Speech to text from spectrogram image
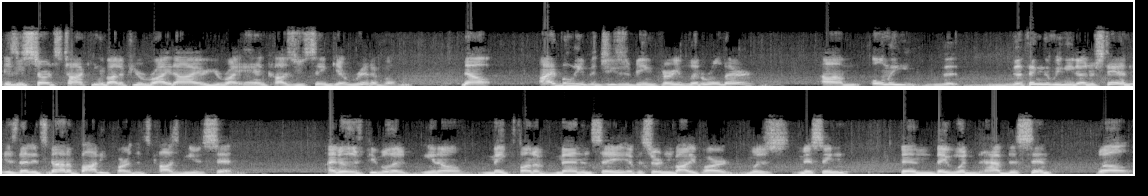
is he starts talking about if your right eye or your right hand causes you sin, get rid of them. Now, I believe that Jesus is being very literal there. Um, only the the thing that we need to understand is that it's not a body part that's causing you to sin. I know there's people that you know make fun of men and say if a certain body part was missing, then they wouldn't have this sin. Well,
